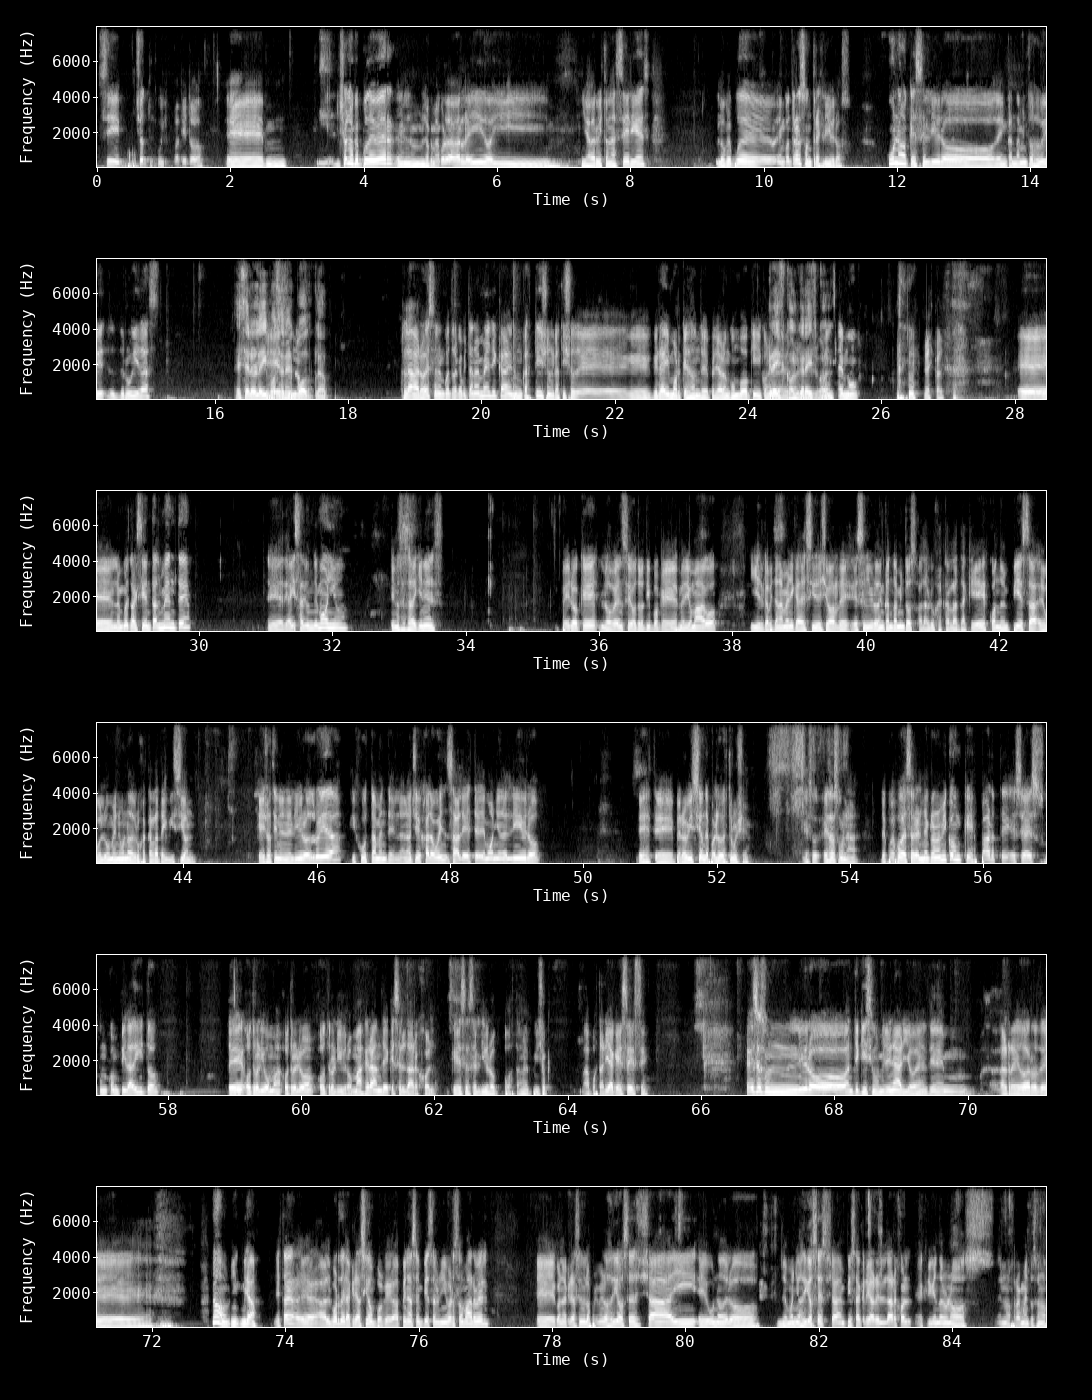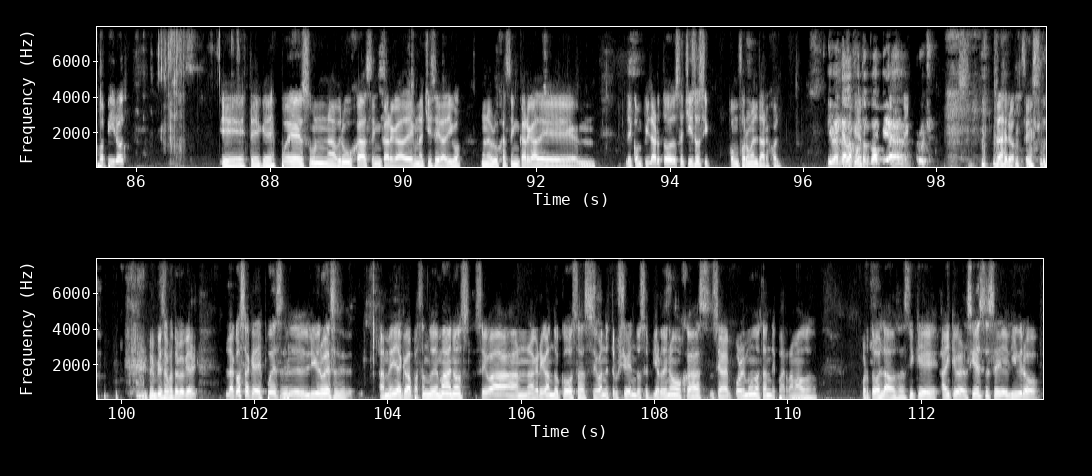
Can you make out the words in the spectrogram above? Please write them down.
Sí, yo. Uy, patí todo. Eh, yo lo que pude ver, lo que me acuerdo de haber leído y, haber visto en las series, lo que pude encontrar son tres libros. Uno que es el libro de encantamientos druidas. Ese lo leímos en el Pod Club. Claro, ese lo encuentra Capitán América en un castillo, en el castillo de Greymore, que es donde pelearon con Bucky y con Grayskull, Grayskull. eh, lo encuentra accidentalmente. Eh, de ahí sale un demonio que no se sabe quién es, pero que lo vence otro tipo que es medio mago. Y el Capitán América decide llevarle ese libro de encantamientos a la Bruja Escarlata, que es cuando empieza el volumen 1 de Bruja Escarlata y Visión. Que ellos tienen el libro druida y justamente en la noche de Halloween sale este demonio del libro. Este, pero Visión después lo destruye. Eso, eso es una. Después puede ser el Necronomicon, que es parte, o sea, es un compiladito de otro libro, más, otro, otro libro más grande, que es el Darkhold, que ese es el libro posta. Yo apostaría que es ese. Ese es un libro antiquísimo, milenario, ¿eh? tiene alrededor de... No, mira, está eh, al borde de la creación, porque apenas empieza el universo Marvel, eh, con la creación de los primeros dioses, ya ahí uno de los demonios dioses ya empieza a crear el Darkhold, escribiendo en unos, en unos fragmentos, en unos papiros, este, que después una bruja se encarga de, una hechicera digo, una bruja se encarga de, de compilar todos los hechizos y conforma el Darkhold. Y vender la fotocopia, Claro, sí. Empieza a fotocopiar. La cosa que después el libro es, a medida que va pasando de manos, se van agregando cosas, se van destruyendo, se pierden hojas, o sea, por el mundo están desparramados por todos lados. Así que hay que ver, si ese es el libro,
